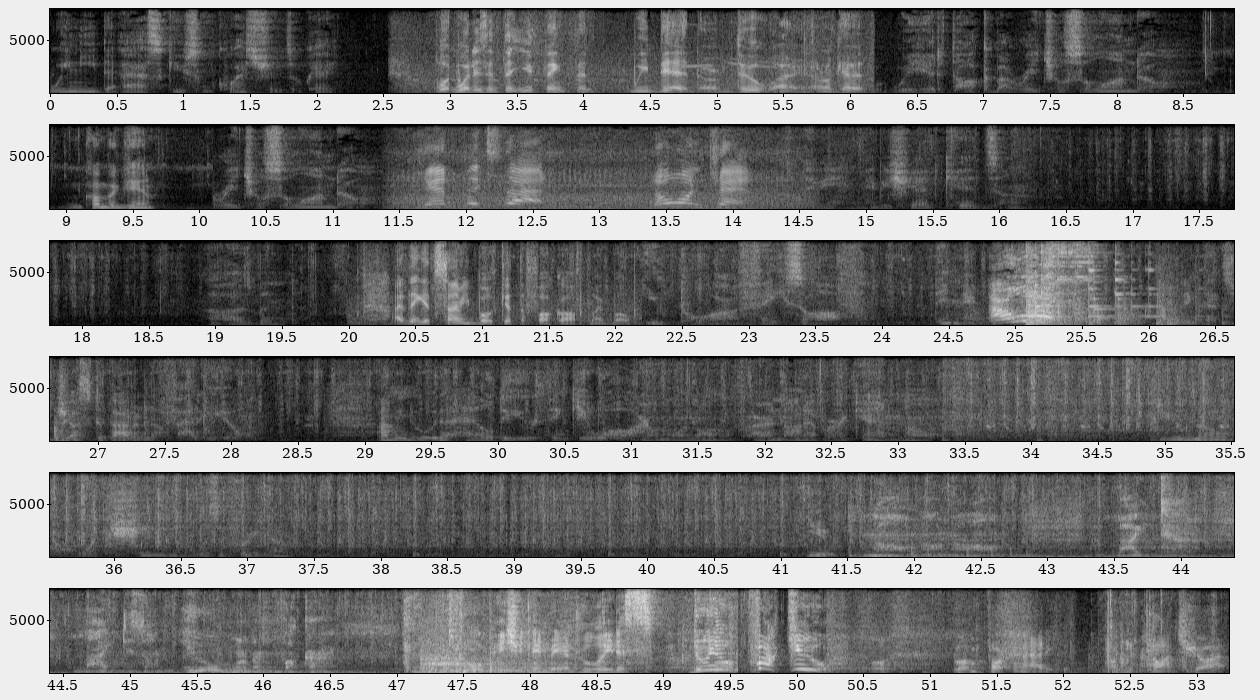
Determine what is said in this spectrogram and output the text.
we need to ask you some questions, okay? What, what is it that you think that we did or do? I, I don't get it. We're here to talk about Rachel Solando. Come again. Rachel Solando. Can't fix that. No one can. Maybe, maybe she had kids, huh? A husband. I think it's time you both get the fuck off my boat. You tore her face off, didn't you? Ow! I think that's just about enough out of you. I mean, who the hell do you think you are? No more normal for her, not ever again, no. Do you know what she was afraid of? You. No, no, no. Light. Light is on you, motherfucker. Do You know a patient named Andrew Laeddis? Do you? Fuck you! I'm fucking Addy. Fucking hot shot.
